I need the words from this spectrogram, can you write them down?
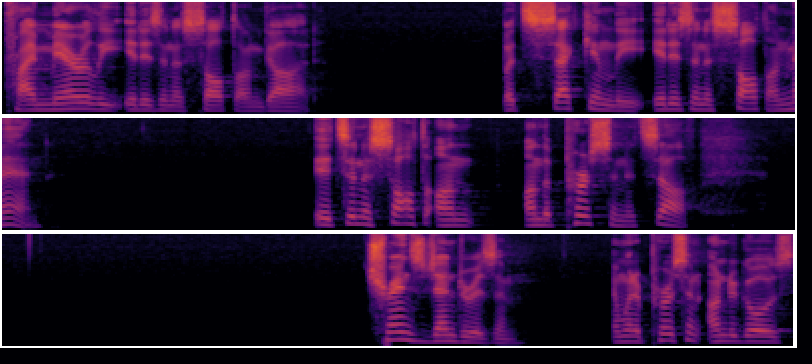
Primarily, it is an assault on God. But secondly, it is an assault on man. It's an assault on, on the person itself. Transgenderism, and when a person undergoes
